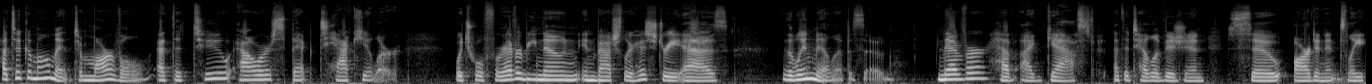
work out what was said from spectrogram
I took a moment to marvel at the two hour spectacular, which will forever be known in Bachelor history as the windmill episode. Never have I gasped at the television so ardently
